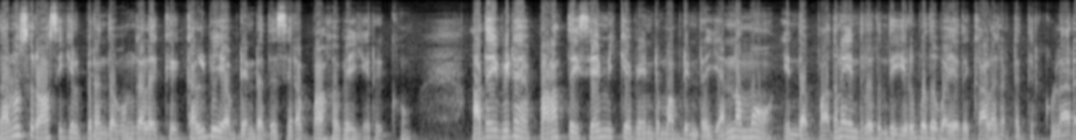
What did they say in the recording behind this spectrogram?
தனுசு ராசியில் பிறந்த உங்களுக்கு கல்வி அப்படின்றது சிறப்பாகவே இருக்கும். அதைவிட பணத்தை சேமிக்க வேண்டும் அப்படின்ற எண்ணமும் இந்த பதினைந்திலிருந்து இருபது வயது காலகட்டத்திற்குள்ளார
